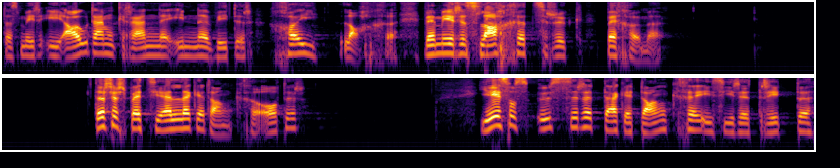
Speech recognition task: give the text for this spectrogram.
dass wir in all dem Grennen innen wieder können lachen wenn wir das Lachen zurückbekommen. Das ist ein spezieller Gedanke, oder? Jesus äußert den Gedanken in seiner dritten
